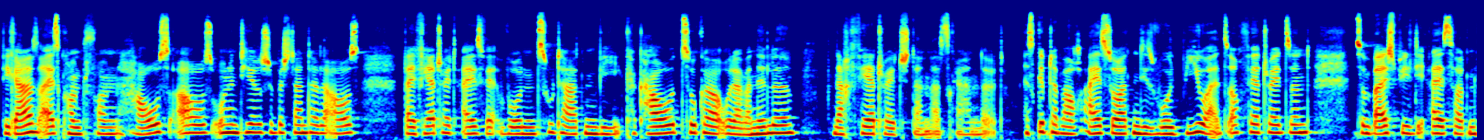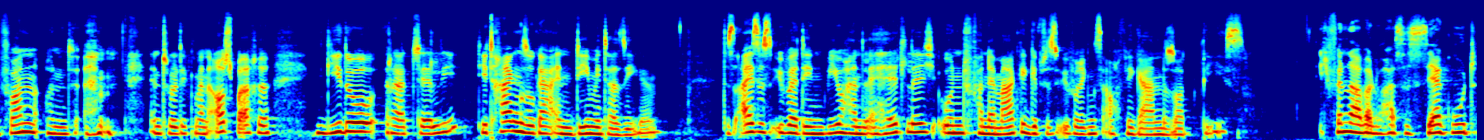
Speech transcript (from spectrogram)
Veganes Eis kommt von Haus aus ohne tierische Bestandteile aus. Bei Fairtrade-Eis wurden Zutaten wie Kakao, Zucker oder Vanille nach Fairtrade-Standards gehandelt. Es gibt aber auch Eissorten, die sowohl Bio als auch Fairtrade sind. Zum Beispiel die Eissorten von, und ähm, entschuldigt meine Aussprache, Guido Racelli. Die tragen sogar ein Demeter-Siegel. Das Eis ist über den Biohandel erhältlich und von der Marke gibt es übrigens auch vegane Sotbis. Ich finde aber, du hast es sehr gut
